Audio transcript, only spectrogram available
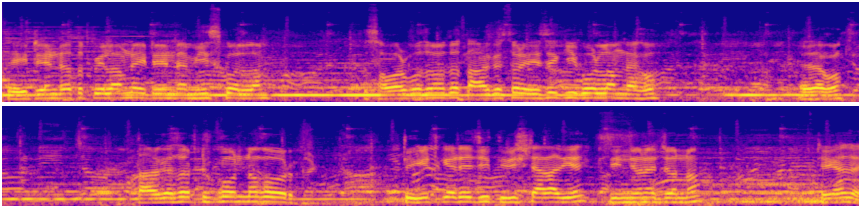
তো এই ট্রেনটা তো পেলাম না, এই ট্রেনটা মিস করলাম। সবার প্রথমে তো তারকেশ্বর এসে কি করলাম দেখো। দেখো, তারকেশ্বর টু কন্যগর টিকিট কেটেছি তিরিশ টাকা দিয়ে তিনজনের জন্য, ঠিক আছে?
